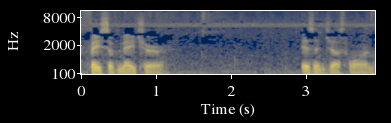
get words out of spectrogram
the face of nature isn't just one.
